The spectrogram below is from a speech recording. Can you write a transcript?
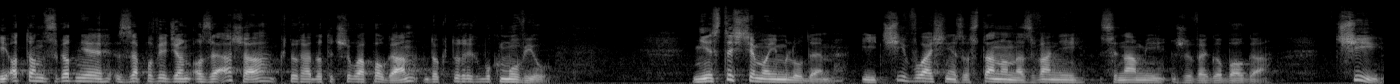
I odtąd zgodnie z zapowiedzią Ozeasza, która dotyczyła pogan, do których Bóg mówił Nie jesteście moim ludem i ci właśnie zostaną nazwani synami żywego Boga. Ci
